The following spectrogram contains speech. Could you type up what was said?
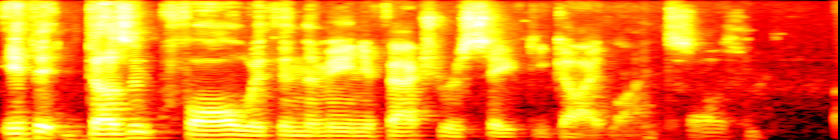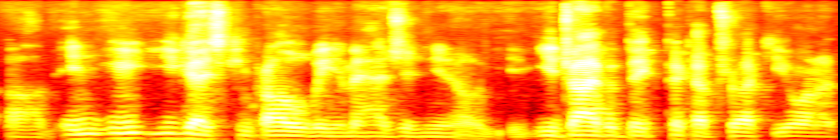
if it doesn't fall within the manufacturer's safety guidelines. Awesome. Um, and you, you, guys can probably imagine, you know, you, you, drive a big pickup truck, you want a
